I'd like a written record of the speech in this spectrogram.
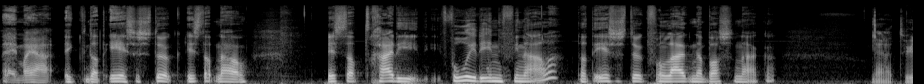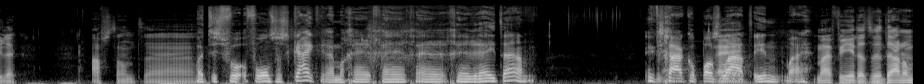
Nee, maar ja, ik, dat eerste stuk, is dat nou. Is dat, ga je die, voel je die in de finale? Dat eerste stuk van Luik naar Bastenaken? Ja, tuurlijk. Afstand. eh, Maar het is voor, voor ons als kijker helemaal geen, geen, geen, geen reet aan. Ik schakel pas Nee. laat in, maar Maar vind je dat we daarom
